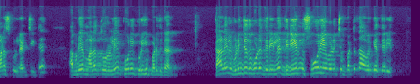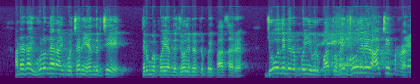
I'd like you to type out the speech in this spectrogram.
மனசுக்குள் நினச்சிக்கிட்டு அப்படியே மலத்தூரிலே கூனி குறுகி படுத்துட்டார். காலையில் விடிஞ்சது கூட தெரியல திடீர்னு சூரிய வெளிச்சம் பட்டு தான் அவருக்கே தெரியுது அடடா இவ்வளோ நேரம் ஆயிப்போச்சேன்னு ஏந்திரிச்சு திரும்ப போய் அந்த ஜோதிடர்கிட்ட போய் பார்த்தாரு. ஜோதிடரை போய் இவர் பார்த்தோன்னே ஜோதிடர் ஆச்சரியப்படுறாரு.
